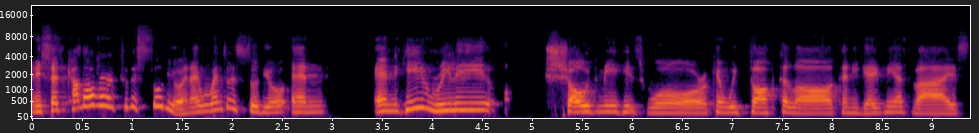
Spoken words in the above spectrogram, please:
And he said, come over to the studio. And I went to the studio and, and he really showed me his work and we talked a lot and he gave me advice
